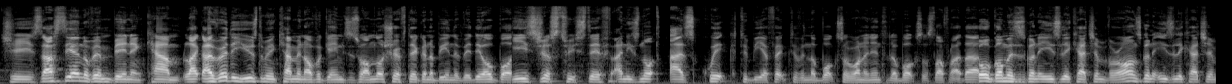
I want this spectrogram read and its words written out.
Jeez, that's the end of him being in cam. Like, I've already used him in cam in other games as well. I'm not sure if they're going to be in the video, but he's just too stiff and he's not as quick to be effective in the box or running into the box or stuff like that. Paul Gomez is going to easily catch him. Varane's going to easily catch him.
